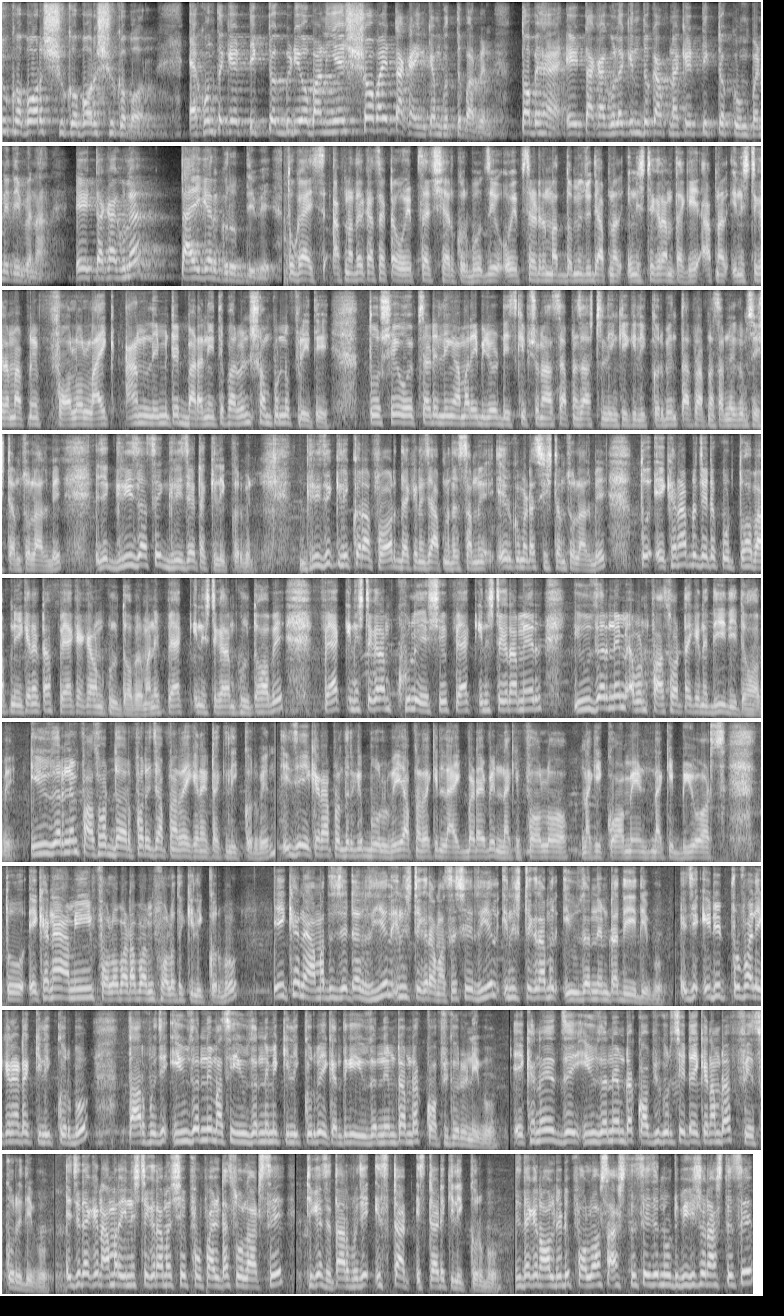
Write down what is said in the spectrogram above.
সুখবর সুখবর সুখবর। এখন থেকে টিকটক ভিডিও বানিয়ে সবাই টাকা ইনকাম করতে পারবেন। তবে হ্যাঁ এই টাকাগুলো কিন্তু আপনাকে টিকটক কোম্পানি দিবে না। এই টাকাগুলো টাইগার গ্রুপ দিবে। তো গাইস আপনাদের কাছে একটা ওয়েবসাইট শেয়ার করব, যে ওয়েবসাইটের মাধ্যমে যদি আপনার ইনস্টাগ্রাম থাকে, আপনার ইনস্টাগ্রামে আপনি ফলো লাইক আনলিমিটেড বাড়া নিতে পারবেন সম্পূর্ণ ফ্রিতে তো সেই ওয়েবসাইটের লিঙ্ক আমার এই ভিডিওর ডিসক্রিপশনে আছে, আপনি জাস্ট লিঙ্কে ক্লিক করবেন, তারপর আপনার সামনে এরকম সিস্টেম চলে আসবে। এই যে গ্রিজ আছে গ্রিজে একটা ক্লিক করবেন। গ্রিজে ক্লিক করার পর দেখেন যে আপনাদের সামনে এরকম একটা সিস্টেম চলে আসবে। তো এখানে আপনি যেটা করতে হবে, আপনি এখানে একটা প্যাক অ্যাকাউন্ট খুলতে হবে মানে প্যাক ইনস্টাগ্রাম খুলতে হবে। প্যাক ইনস্টাগ্রাম খুলে এসে প্যাক ইনস্টাগ্রামের ইউজার নেম এবং পাসওয়ার্ডটা এখানে দিয়ে দিতে হবে। ইউজার নেম পাসওয়ার্ড দেওয়ার পরে যে আপনারা এখানে একটা ক্লিক করবেন, এই যে এখানে আপনাদেরকে বলবে, আপনারা কি লাইক বাড়াবেন নাকি ফলো নাকি কমেন্ট নাকি ভিউয়ার্স তো এখানে আমি ফলো বাড়াবো, আমি ফলোতে ক্লিক করব। এইখানে আমাদের যেটা রিয়েল ইনস্টাগ্রাম আছে, সেই রিয়েল ইনস্টাগ্রামের ইউজার নেমটা দিয়ে দিব। এই যে এডিট প্রোফাইল এখানে একটা ক্লিক করব। তারপর যে ইউজার নেম আছে ইউজার নেমে ক্লিক করবে, এখান থেকে ইউজার নেমটা আমরা কপি করে নিব। এখানে যে ইউজার নেমটা কপি করছি, এটা এখানে আমরা ফেস করে দিব। এই যে দেখেন, আমার ইনস্টাগ্রামের সেই প্রোফাইলটা চলে আসছে, ঠিক আছে? তারপর যে স্টার্ট স্টার্টে ক্লিক করব। দেখেন অলরেডি ফলোয়ার্স আসতেছে যে নোটিফিকেশন আসতেছে।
